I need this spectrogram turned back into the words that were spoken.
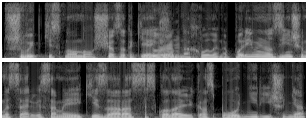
швидкісно. Ну що це таке Дуже. одна хвилина? Порівняно з іншими сервісами, які зараз складають якраз погодні рішення.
